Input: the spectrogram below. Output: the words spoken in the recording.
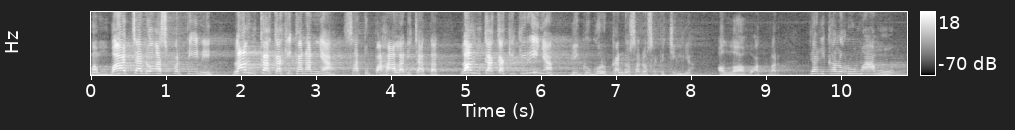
membaca doa seperti ini, langkah kaki kanannya satu pahala dicatat, langkah kaki kirinya digugurkan dosa-dosa kecilnya. Allahu Akbar. Jadi kalau rumahmu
